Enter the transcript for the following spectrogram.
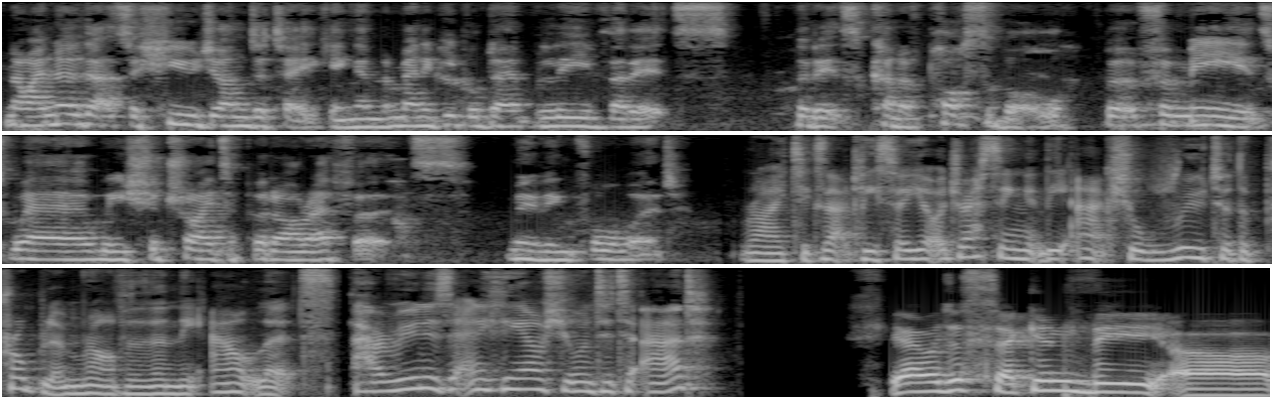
Now, I know that's a huge undertaking, and many people don't believe that it's that it's kind of possible. But for me, it's where we should try to put our efforts moving forward. Right, exactly. So you're addressing the actual root of the problem rather than the outlets. Haroon, is there anything else you wanted to add? Yeah, I was just second the uh,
